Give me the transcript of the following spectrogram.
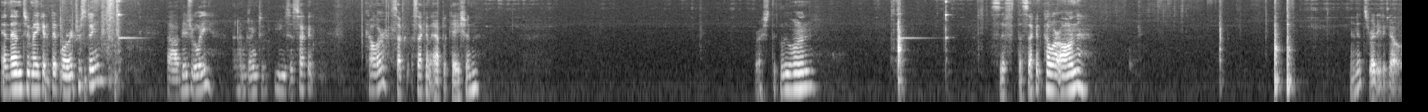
And then to make it a bit more interesting, uh, visually, I'm going to use a second color, sec second application. Brush the glue on. Sift the second color on. And it's ready to go.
